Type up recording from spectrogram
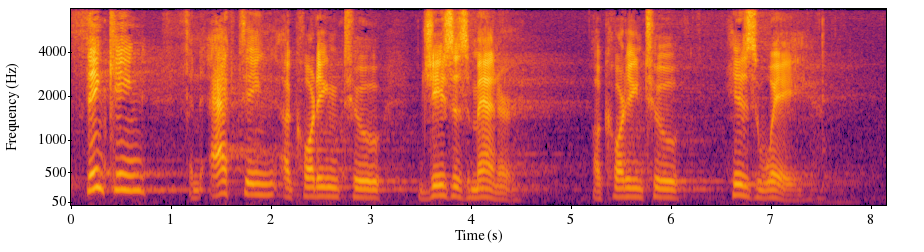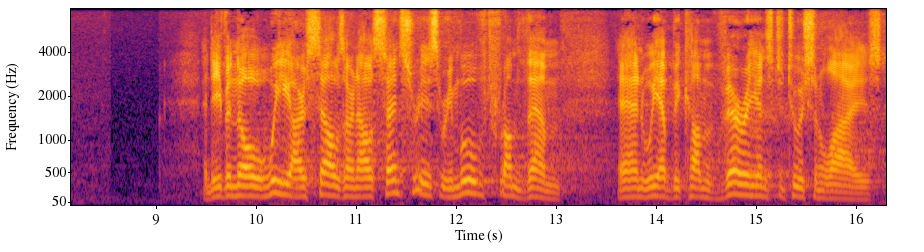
thinking and acting according to Jesus' manner, according to his way. And even though we ourselves are now centuries removed from them, and we have become very institutionalized,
